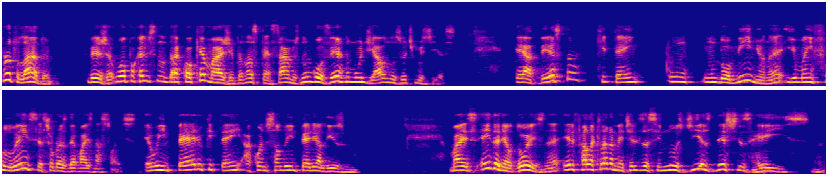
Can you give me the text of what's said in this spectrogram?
por outro lado, veja, o Apocalipse não dá qualquer margem para nós pensarmos num governo mundial nos últimos dias. É a besta que tem um, um, domínio né, e uma influência sobre as demais nações. É o império que tem a condição do imperialismo. Mas em Daniel 2, né, ele fala claramente, ele diz assim, nos dias destes reis. Né?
